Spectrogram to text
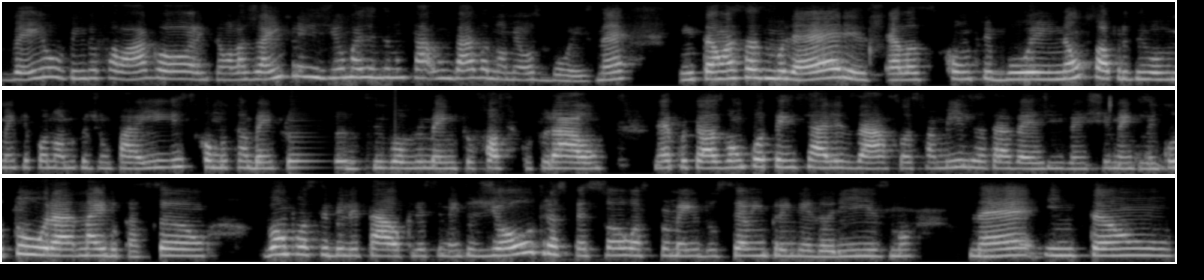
vem ouvindo falar agora. Então elas já empreendiam, mas ainda não, tá, não dava nome aos bois, né? Então essas mulheres elas contribuem não só para o desenvolvimento econômico de um país, como também para o desenvolvimento sociocultural, né? Porque elas vão potencializar suas famílias através de investimentos em cultura, na educação, vão possibilitar o crescimento de outras pessoas por meio do seu empreendedorismo, né? Então,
